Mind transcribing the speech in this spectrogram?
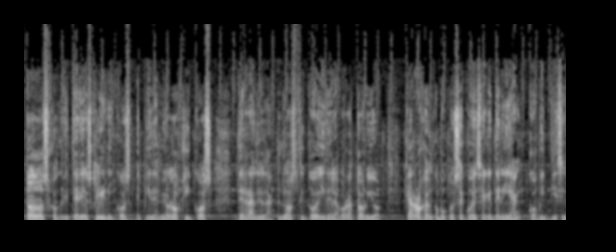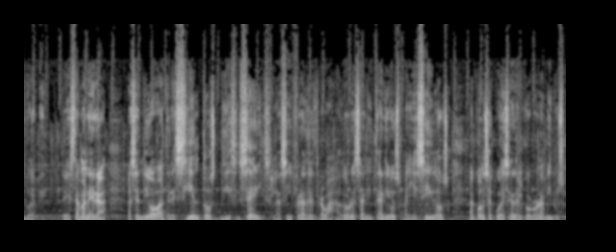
todos con criterios clínicos, epidemiológicos, de radiodiagnóstico y de laboratorio, que arrojan como consecuencia que tenían COVID-19. De esta manera, ascendió a 316 la cifra de trabajadores sanitarios fallecidos a consecuencia del coronavirus,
